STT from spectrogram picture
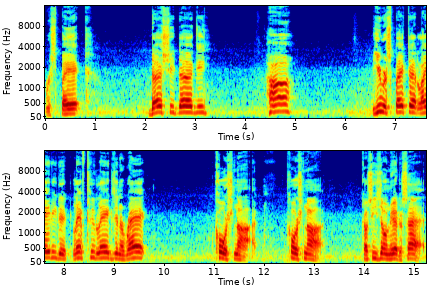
respect? Does she, Dougie? Huh? You respect that lady that left two legs in Iraq? Course not. Course not. Because he's on the other side.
